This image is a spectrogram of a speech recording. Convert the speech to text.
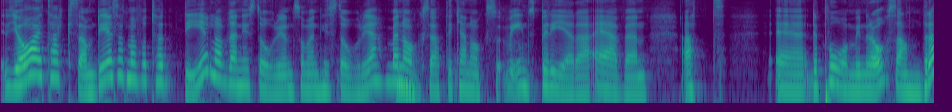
jag är tacksam, dels att man får ta del av den historien som en historia, men också att det kan också inspirera även att eh, det påminner oss andra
